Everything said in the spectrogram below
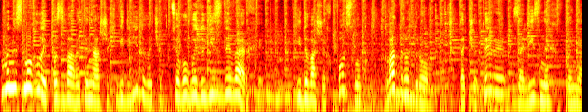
Ми не змогли позбавити наших відвідувачів цього виду їзди верхи, і до ваших послуг квадродром та чотири залізних коня.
